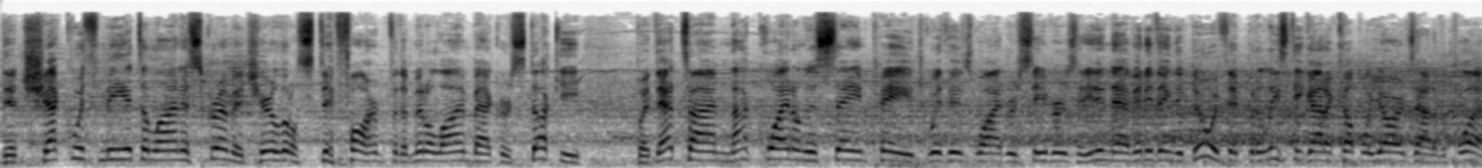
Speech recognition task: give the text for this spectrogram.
the check with me at the line of scrimmage. Here, a little stiff arm for the middle linebacker, Stuckey. But that time, not quite on the same page with his wide receivers, and he didn't have anything to do with it, but at least he got a couple yards out of the play.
